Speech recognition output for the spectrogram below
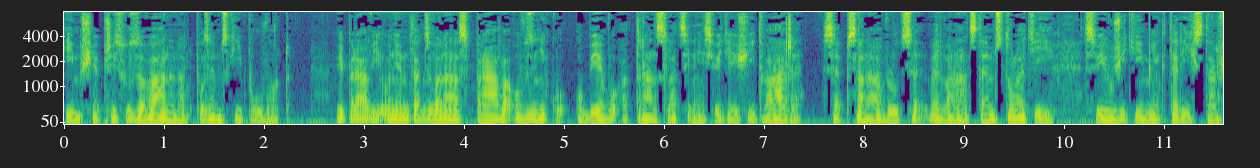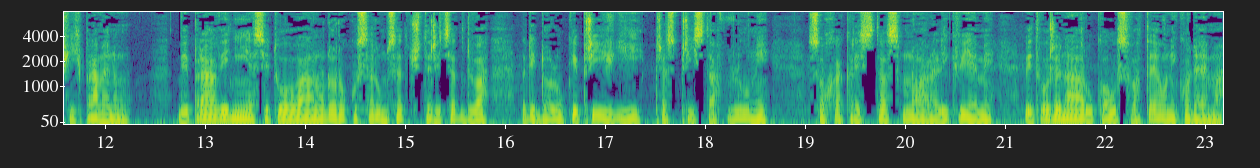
jimž je přisuzován nadpozemský původ. Vypráví o něm takzvaná zpráva o vzniku, objevu a translaci nejsvětější tváře, sepsaná v Luce ve 12. století s využitím některých starších pramenů. Vyprávění je situováno do roku 742, kdy do Luky přijíždí přes přístav v Luny socha Krista s mnoha relikviemi, vytvořená rukou svatého Nikodéma,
